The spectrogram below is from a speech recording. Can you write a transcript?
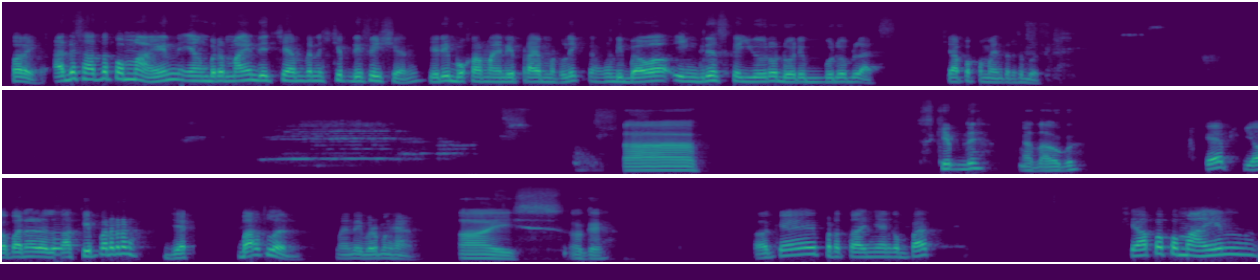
Sorry, ada satu pemain yang bermain di Championship Division, jadi bukan main di Premier League, yang dibawa Inggris ke Euro 2012. Siapa pemain tersebut? Eh, skip deh. Nggak tahu gue. Oke, jawabannya adalah kiper Jack Butland, main di Birmingham. Ice. Oke. Oke, pertanyaan keempat. Siapa pemain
